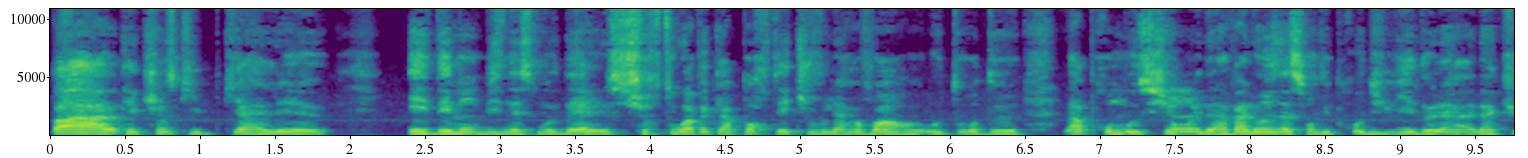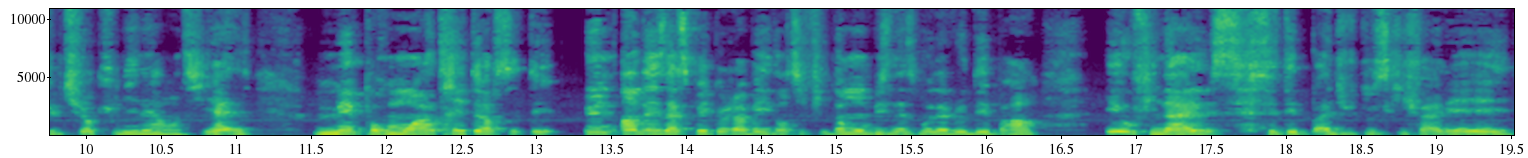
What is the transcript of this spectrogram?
pas quelque chose qui, qui allait aider mon business model, surtout avec la portée que je voulais avoir autour de la promotion et de la valorisation des produits et de la, culture culinaire antillaise. Mais pour moi, traiteur, c'était une, un des aspects que j'avais identifié dans mon business model au départ. Et au final, c'était pas du tout ce qu'il fallait.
